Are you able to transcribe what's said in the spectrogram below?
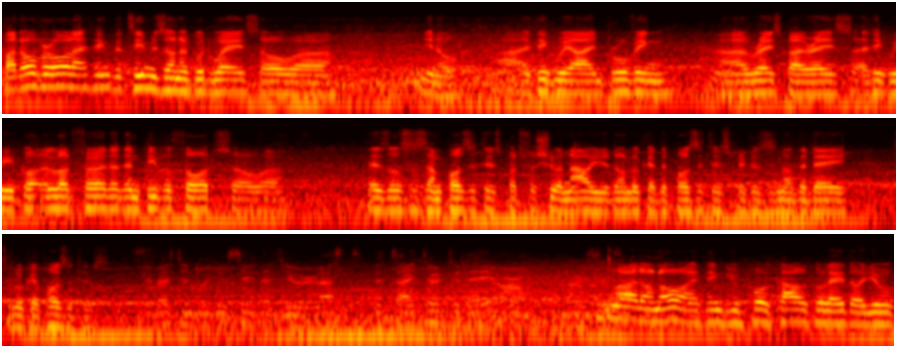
But overall, I think the team is on a good way. So uh, you know, I think we are improving race by race. I think we got a lot further than people thought. So there's also some positives, but for sure now you don't look at the positives because it's not the day to look at positives. Sebastian, would you say that you lost the title today, or? I don't know. I think you calculate or you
